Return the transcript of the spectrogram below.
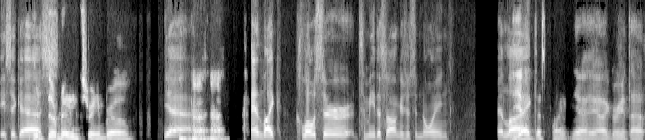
basic ass. they're mainstream, bro. Yeah, and like closer to me, the song is just annoying, and like yeah, at this point. Yeah, yeah, I agree with that.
